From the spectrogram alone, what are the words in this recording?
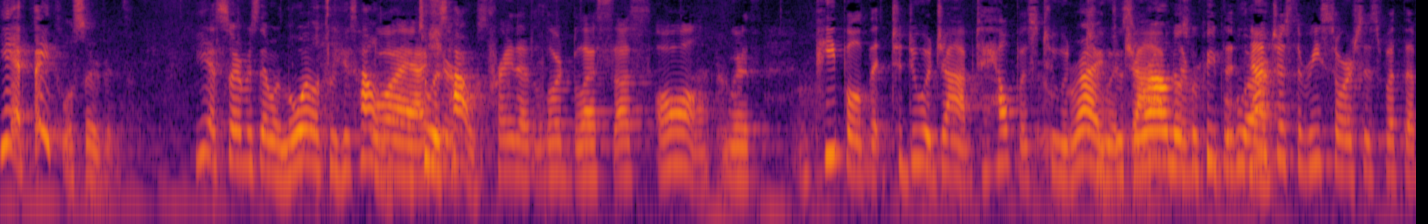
he had faithful servants. He had servants that were loyal to his house, Boy, I to his sure house. pray that the Lord bless us all with people that to do a job, to help us to a, Right, to a to job. surround us The- with people the- who are- not just the resources, but the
